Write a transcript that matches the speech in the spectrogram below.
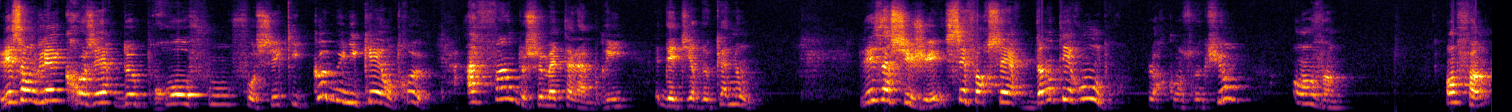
Les Anglais creusèrent de profonds fossés qui communiquaient entre eux, afin de se mettre à l'abri des tirs de canon les assiégés s'efforcèrent d'interrompre leur construction en vain. Enfin,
